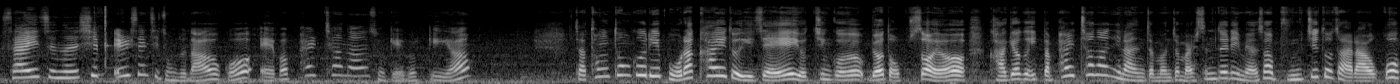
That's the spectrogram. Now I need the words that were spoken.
사이즈는 11cm 정도 나오고 에벗 8,000원 소개해 볼게요. 자, 통통그리 보라카이도 이제 이 친구 몇 없어요. 가격은 일단 8,000원이라는 점 먼저 말씀드리면서 분지도 잘하고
